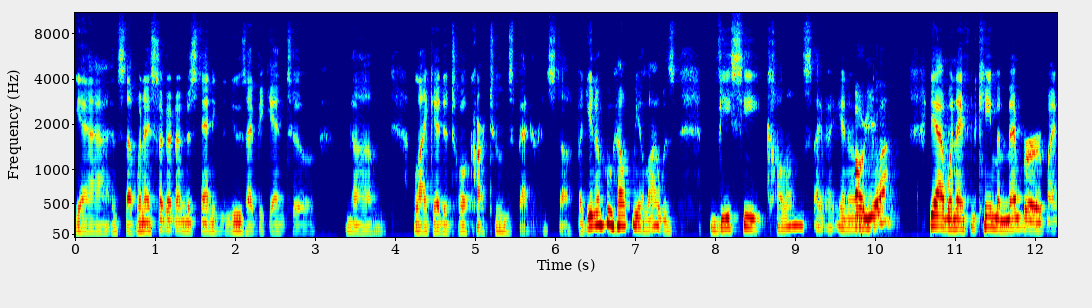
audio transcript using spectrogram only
Yeah, and stuff. When I started understanding the news, I began to um, like editorial cartoons better and stuff. But you know who helped me a lot was VC Cullums. I, you know. Oh yeah. Yeah, when I became a member, my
